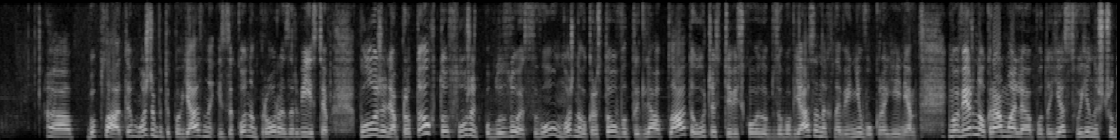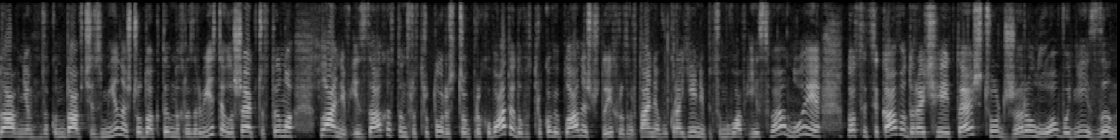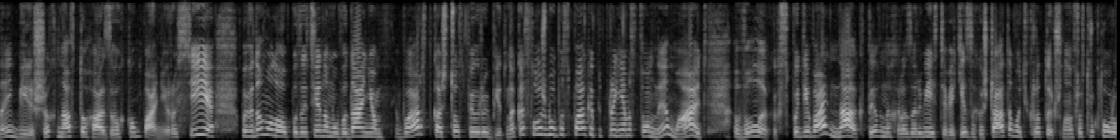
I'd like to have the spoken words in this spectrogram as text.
Виплати може бути пов'язане із законом про резервістів. Положення про те, хто служить поблизу СВО, можна використовувати для оплати участі військовозобов'язаних на війні в Україні. Ймовірно, Кремль подає свої нещодавні законодавчі зміни щодо активних резервістів лише як частину планів із захисту інфраструктури, щоб приховати довгострокові плани щодо їх розгортання в Україні. Підсумував ІСВ. Ну і досить цікаво, до речі, і те, що джерело в одній з найбільших нафтогазових компаній Росії повідомило опозиційному виданню Верстка, що співробітники служби безпеки підприємства не мають великих сподівань на активних резервістів, які захищатимуть критичну інфраструктуру.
